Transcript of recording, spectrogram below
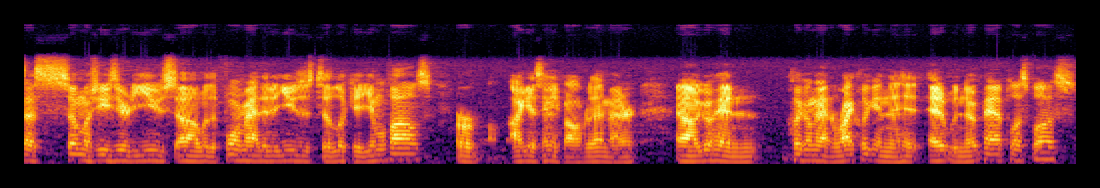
that's so much easier to use uh, with the format that it uses to look at YAML files, or I guess any file for that matter. Uh, go ahead and click on that and right click and then hit edit with notepad. Plus plus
